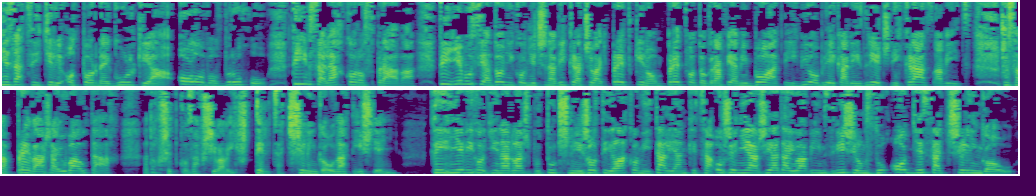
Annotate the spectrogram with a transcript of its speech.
nezacítili odporné gulky a olovo v bruchu. Tým sa ľahko rozpráva. Tí nemusia do nikonečna vykračovať pred kinom, pred fotografiami bohatých, vyobliekaných riečných krásavíc, čo sa prevážajú v autách. A to všetko za všivavých 40 šilingov na týždeň. Ty nevyhodí na dlažbu tučný, žltý, lakomý Talian, keď sa oženia a žiadajú, aby im zvýšil mzdu o 10 šilingov.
